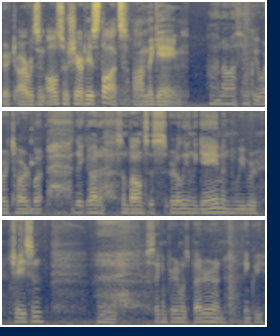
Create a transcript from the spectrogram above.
Viktor Arvidsson also shared his thoughts on the game. I know I think we worked hard, but they got uh, some bounces early in the game, and we were chasing. Uh, second period was better, and I think we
